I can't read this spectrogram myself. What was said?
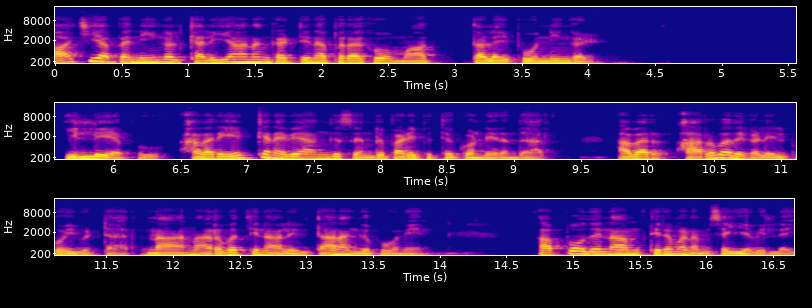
ஆச்சி அப்ப நீங்கள் கல்யாணம் கட்டின பிறகோ மாத்தளை போனீங்கள் இல்லையப்பு அவர் ஏற்கனவே அங்கு சென்று படிப்பித்துக் கொண்டிருந்தார். அவர் அறுபதுகளில் போய்விட்டார். நான் அறுபத்தி நாலில் தான் அங்கு போனேன். அப்போது நாம் திருமணம் செய்யவில்லை.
